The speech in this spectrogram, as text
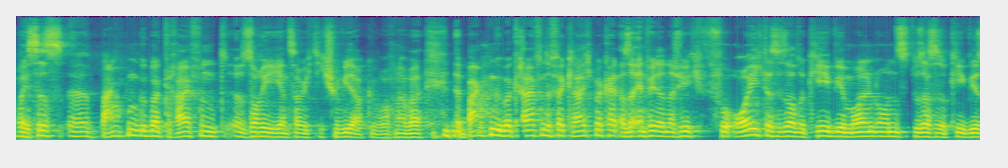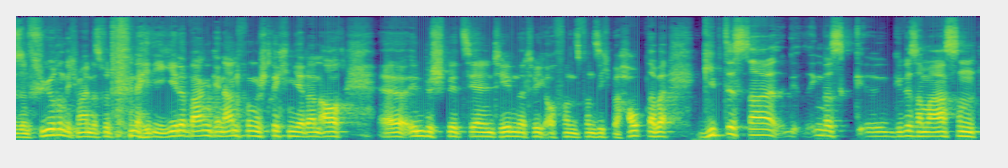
Aber ist das äh, bankenübergreifend, äh, sorry Jens, habe ich dich schon wieder abgebrochen, aber äh, bankenübergreifende Vergleichbarkeit, also entweder natürlich für euch, dass ihr sagt, okay, wir wollen uns, du sagst, okay, wir sind führend, ich meine, das wird vielleicht jede Bank in Anführungsstrichen ja dann auch äh, in speziellen Themen natürlich auch von, von sich behaupten, aber gibt es da irgendwas äh, gewissermaßen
